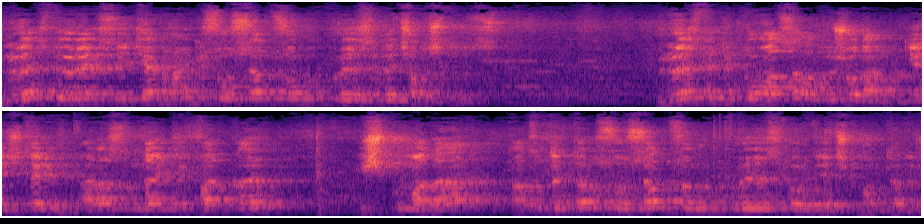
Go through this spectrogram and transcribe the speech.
Üniversite öğrencisiyken hangi sosyal sorumluluk projesinde çalıştınız? Üniversite diploması almış olan gençlerin arasındaki farklar iş bulmada katıldıkları sosyal sorumluluk projesi ortaya çıkmaktadır.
